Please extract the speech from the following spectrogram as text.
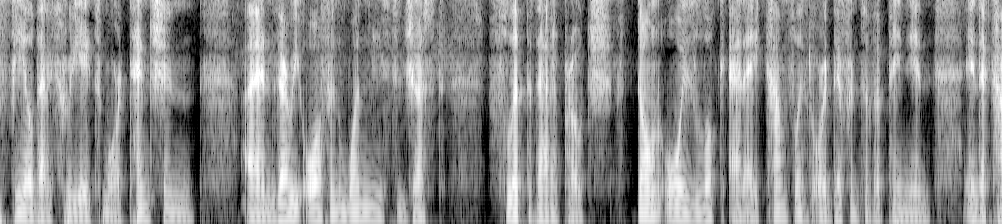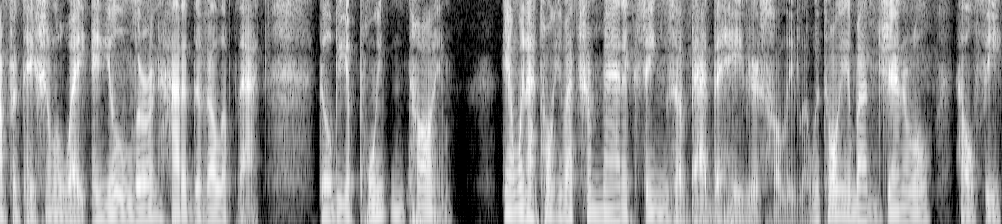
feel that it creates more tension, and very often one needs to just flip that approach. Don't always look at a conflict or difference of opinion in a confrontational way, and you'll learn how to develop that. There'll be a point in time Again, we're not talking about traumatic things of bad behaviors, Khalila. We're talking about general healthy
